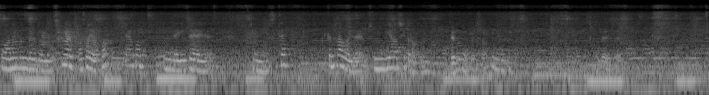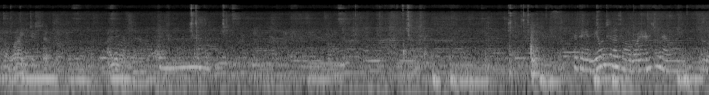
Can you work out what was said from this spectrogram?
저 아는 분들도 스물다섯, 여섯, 일곱인데 이제 좀 스텝 끝나고 이제 준비하시더라고요. 대부분 그렇죠. 음. 근데 이제 저는 워낙 일찍 시작해서 빨리 갔어요. 되게 미용실에서 머리를 해주면 좀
